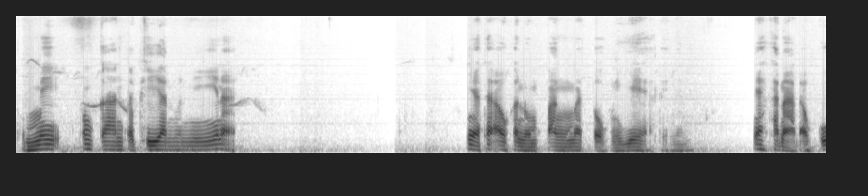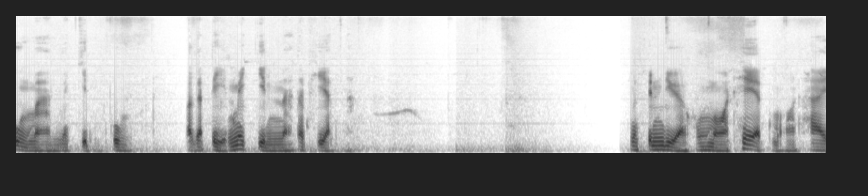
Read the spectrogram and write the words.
ผมไม่ต้องการตะเพียนวันนี้นะ เนี่ยถ้าเอาขนมปังมาตกนี่แย่เลยนะเนี่ยขนาดเอากุ้งมาไม่กินกุ้ง ปกติไม่กินนะตะเพียนนะมันเป็นเหยื่อของหมอเทศหมอไทย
